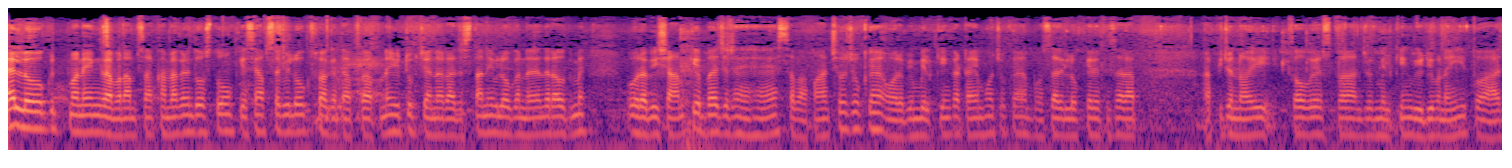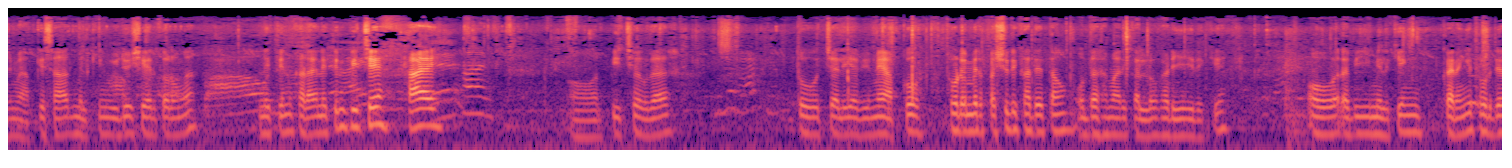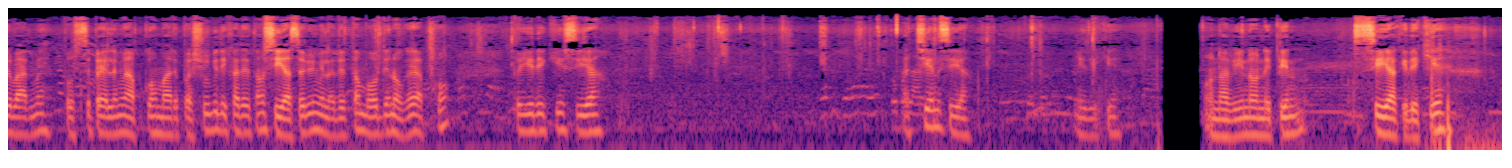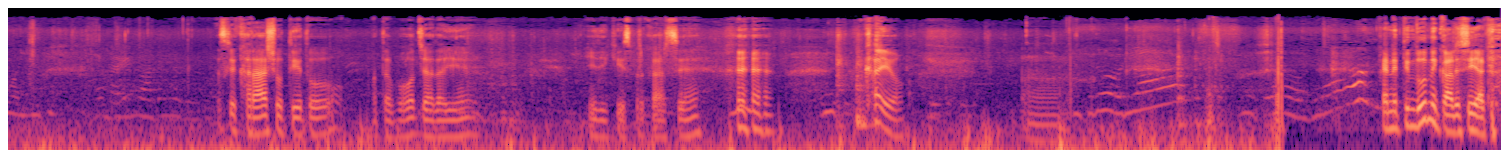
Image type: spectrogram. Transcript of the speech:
Hello good morning Ram Ram साहब खामा करें दोस्तों? कैसे आप सभी लोग? स्वागत है आपका अपने YouTube channel Rajasthani blogger Narendra Raut में। और अभी शाम के बज रहे हैं, सवा पाँच हो चुके हैं और अभी मिल्किंग का टाइम हो चुका है। बहुत सारे लोग कह रहे थे, सर, आप, आपकी जो नई कौ है, उसका जो मिल्किंग वीडियो बनाई तो आज मैं आपके साथ मिल्किंग वीडियो शेयर करूँगा। नितिन खड़ा है। नितिन, पीछे। हाय और पीछे उधर। तो चलिए, अभी मैं आपको थोड़े मेरे पशु दिखा देता हूँ। उधर हमारी कल्लो खड़ी है, ये देखिए। और अभी मिल्किंग करेंगे थोड़ी देर बाद में तो उससे पहले मैं आपको हमारे पशु भी दिखा देता हूँ, सिया से भी मिला देता हूँ, बहुत दिन हो गए आपको। तो ये देखिए सिया। अच्छी है ना सिया? ये देखिए। और नवीन और नितिन, सिया की देखिए। इसके खराश होती है तो मतलब बहुत ज़्यादा ये ये देखिए इस प्रकार से है। क्या नितिन दूध निकाले सिया का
